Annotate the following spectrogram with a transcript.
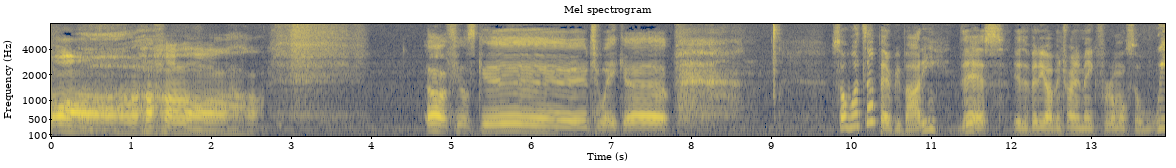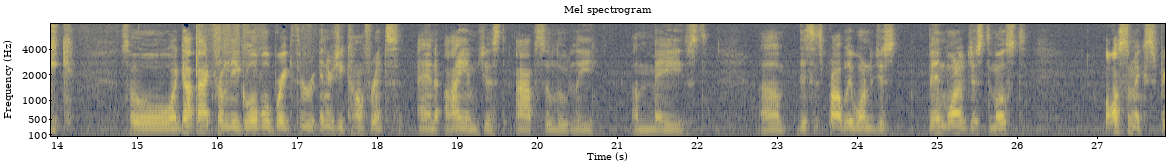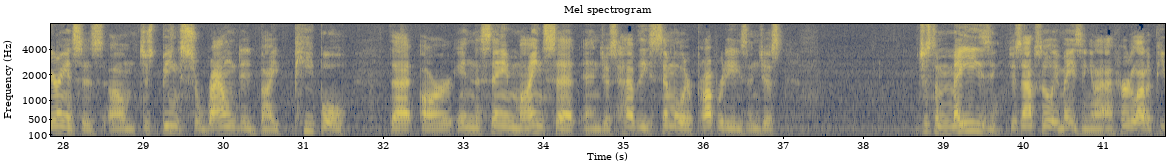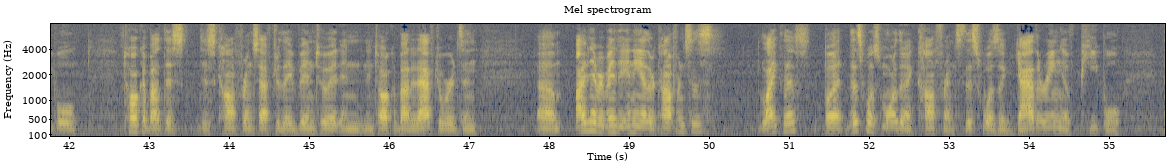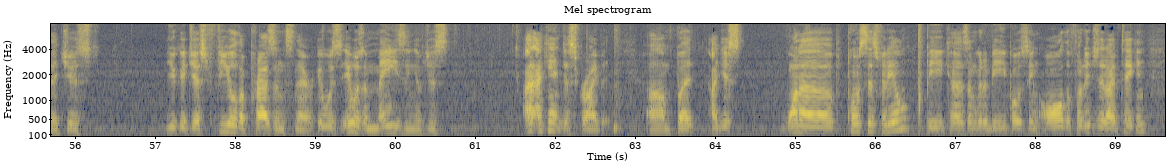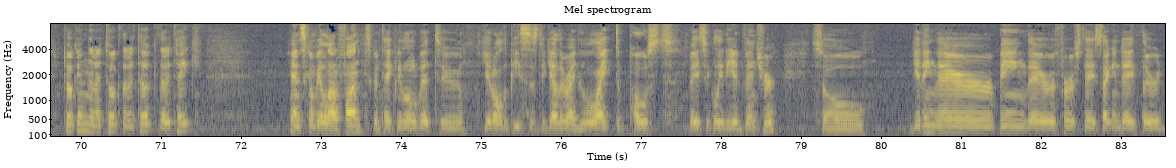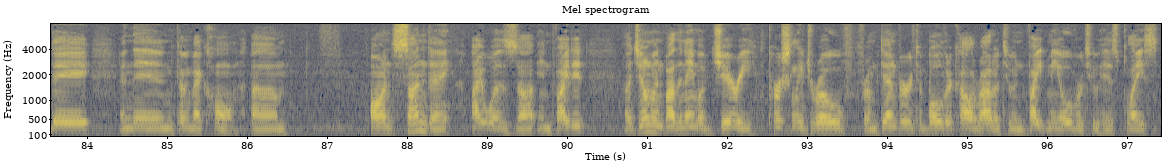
Oh, oh, it feels good to wake up. So what's up everybody? This is a video I've been trying to make for almost a week. So I got back from the Global Breakthrough Energy Conference and I am just absolutely amazed. Um, this has probably one of just been one of just the most awesome experiences. Um, just being surrounded by people that are in the same mindset and just have these similar properties and just just amazing, just absolutely amazing. And I, have heard a lot of people talk about this this conference after they've been to it and, and talk about it afterwards. And um, I've never been to any other conferences like this, but this was more than a conference. This was a gathering of people that just you could just feel the presence there. It was it was amazing. Of just I, I can't describe it, um, but I just want to post this video because I'm going to be posting all the footage that I've taken, taken that I took, that I took, that I take. And it's going to be a lot of fun. It's going to take me a little bit to get all the pieces together. I'd like to post basically the adventure. So getting there, being there, first day, second day, third day, and then coming back home. Um, on Sunday, I was uh, invited. A gentleman by the name of Jerry personally drove from Denver to Boulder, Colorado to invite me over to his place.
